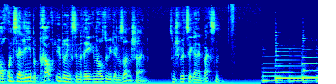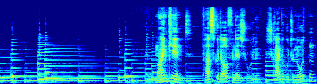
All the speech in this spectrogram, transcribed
Auch unser Leben braucht übrigens den Regen genauso wie den Sonnenschein. Sonst würde es ja gar nicht wachsen. Mein Kind, pass gut auf in der Schule, schreibe gute Noten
